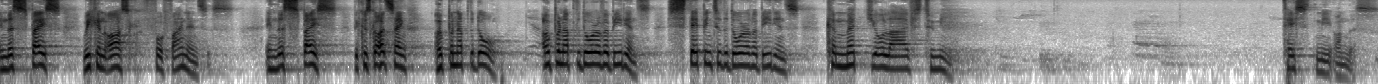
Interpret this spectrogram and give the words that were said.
In this space, we can ask for finances. In this space, because God's saying, open up the door. Open up the door of obedience. Step into the door of obedience. Commit your lives to me. Test me on this.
